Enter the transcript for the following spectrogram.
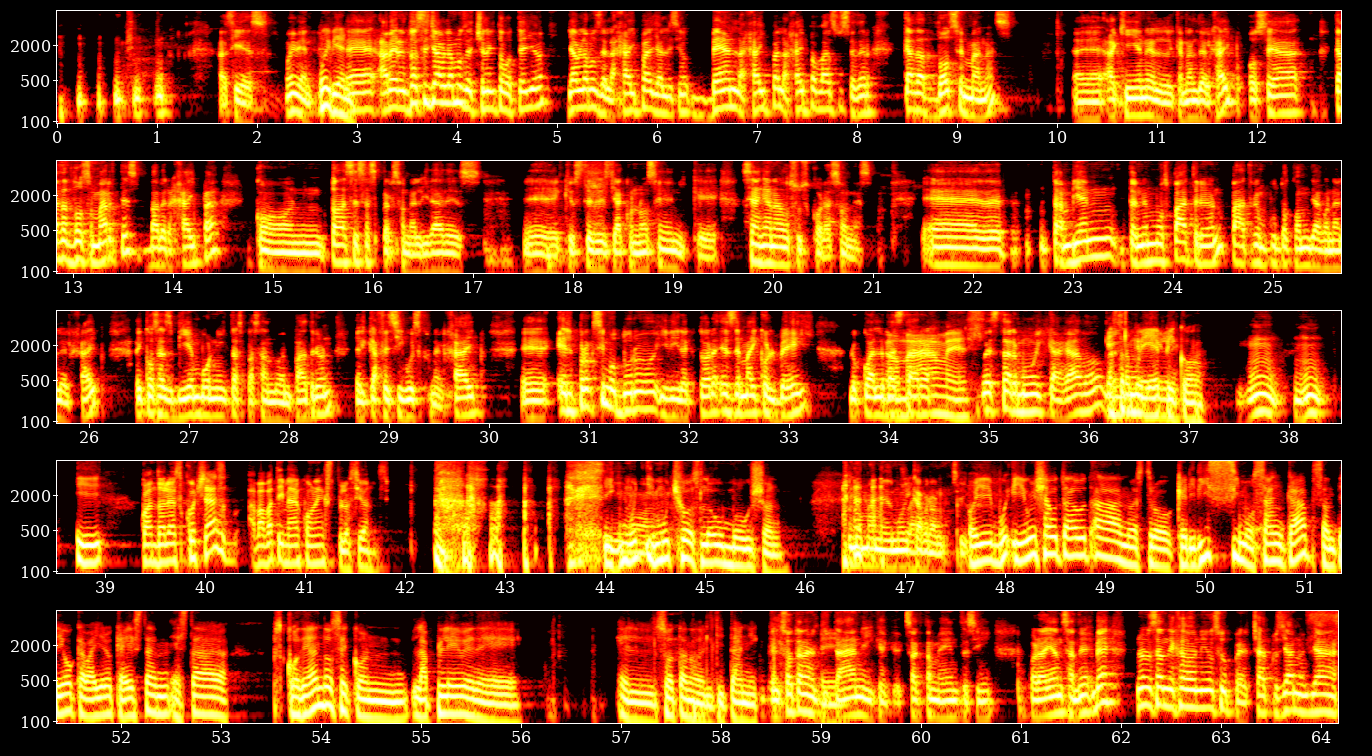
Así es. Muy bien. Muy bien. Eh, a ver, entonces ya hablamos de Chelito Botello, ya hablamos de la hypa, ya le hicimos, vean la hypa, la hypa va a suceder cada dos semanas eh, aquí en el canal del hype, o sea, cada dos martes va a haber hypa con todas esas personalidades eh, que ustedes ya conocen y que se han ganado sus corazones. Eh, también tenemos Patreon, patreon.com diagonal el hype. Hay cosas bien bonitas pasando en Patreon. El café Siwis con el hype. Eh, el próximo duro y director es de Michael Bay, lo cual va, a estar, va a estar muy cagado. Va a estar muy épico. Y, Cuando lo escuchas, va a terminar con una explosión. y mucho slow motion. No mames, muy Claro. cabrón. sí. Oye, y un shout out a nuestro queridísimo Sancap, Santiago Caballero, que ahí está, está pues, codeándose con la plebe de el sótano del Titanic. El sótano del Sí. Titanic, exactamente, sí. Por ahí han Ve, no nos han dejado ni un super chat, pues ya no, ya,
